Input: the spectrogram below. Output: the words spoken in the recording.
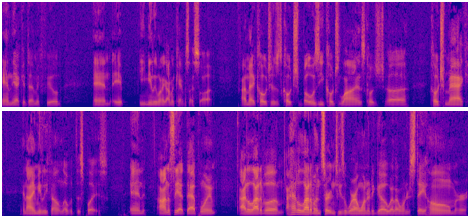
and the academic field? And it, immediately when I got on campus, I saw it. I met coaches, Coach Posey, Coach Lyons, Coach uh, Coach Mack, and I immediately fell in love with this place. And honestly, at that point, I had a lot of uh, I had a lot of uncertainties of where I wanted to go, whether I wanted to stay home or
